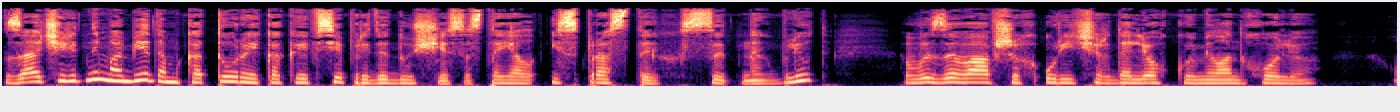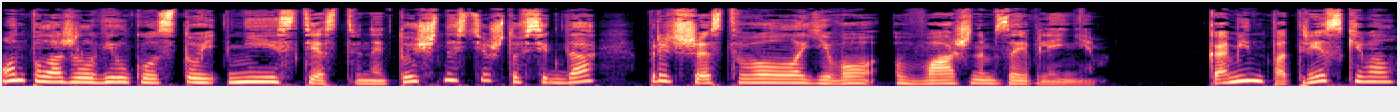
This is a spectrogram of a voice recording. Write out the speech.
За очередным обедом, который, как и все предыдущие, состоял из простых, сытных блюд, вызывавших у Ричарда легкую меланхолию, он положил вилку с той неестественной точностью, что всегда предшествовало его важным заявлениям. Камин потрескивал,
